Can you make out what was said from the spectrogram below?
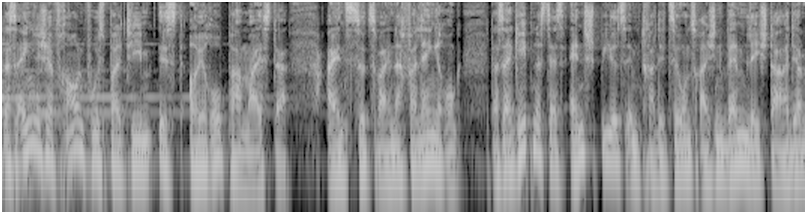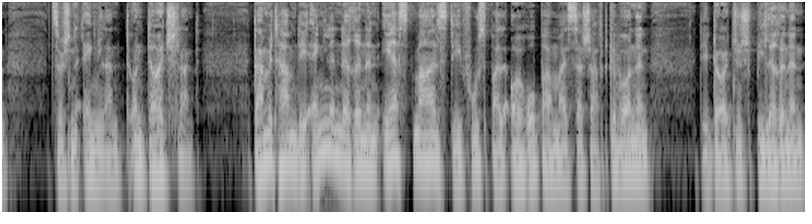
Das englische Frauenfußballteam ist Europameister. 1 zu 2 nach Verlängerung. Das Ergebnis des Endspiels im traditionsreichen Wembley-Stadion zwischen England und Deutschland. Damit haben die Engländerinnen erstmals die Fußball-Europameisterschaft gewonnen. Die deutschen Spielerinnen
